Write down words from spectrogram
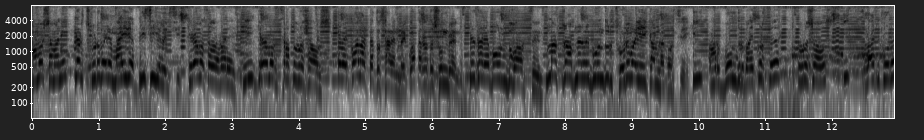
সমস্যা মানে আপনার ছোট ভাইরে মাইরে বিসি গেলেছি গ্রাম আছে আমার বাইরে কি? গ্রাম আছে সাহস। ভাই কলারটা তো ছাড়েন ভাই কথাটা তো শুনবেন। স্যারে বন্ধু ভাবছেন। মাত্র আপনার ওই বন্ধুর ছোট ভাই এই কামটা করছে। কি? আমার বন্ধুর ভাই করছে? সাহস? কি? লাঠি করে?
